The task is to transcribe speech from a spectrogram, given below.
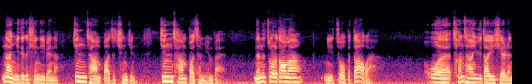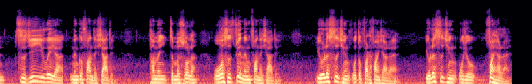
那你这个心里边呢，经常保持清净，经常保持明白，能做得到吗？你做不到啊！我常常遇到一些人，自己以为啊能够放得下的，他们怎么说呢？我是最能放得下的，有了事情我都把它放下来，有了事情我就放下来。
